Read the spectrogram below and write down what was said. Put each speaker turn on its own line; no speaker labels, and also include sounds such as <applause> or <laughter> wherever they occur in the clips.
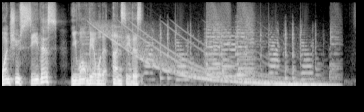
Once you see this, you won't be able to unsee this.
